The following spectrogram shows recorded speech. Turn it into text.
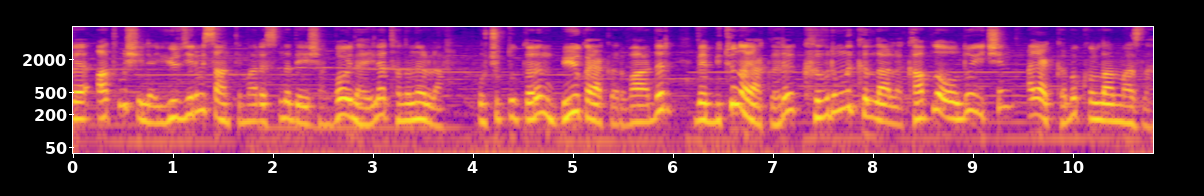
ve 60 ile 120 santim arasında değişen boylarıyla tanınırlar. Uçuklukların büyük ayakları vardır ve bütün ayakları kıvrımlı kıllarla kaplı olduğu için ayakkabı kullanmazlar.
